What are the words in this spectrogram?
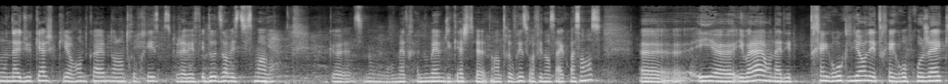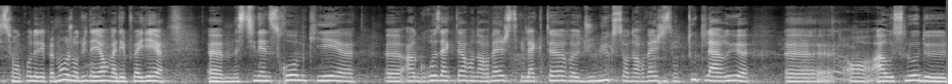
on a du cash qui rentre quand même dans l'entreprise parce que j'avais fait d'autres investissements avant. Euh, sinon, on remettra nous-mêmes du cash dans l'entreprise pour financer la croissance. Euh, et, euh, et voilà, on a des très gros clients, des très gros projets qui sont en cours de déploiement. Aujourd'hui, d'ailleurs, on va déployer euh, Strom, qui est un gros acteur en Norvège. C'est l'acteur du luxe en Norvège. Ils ont toute la rue à Oslo, de,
